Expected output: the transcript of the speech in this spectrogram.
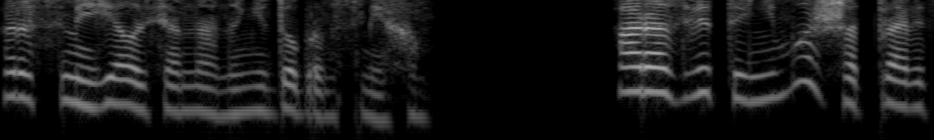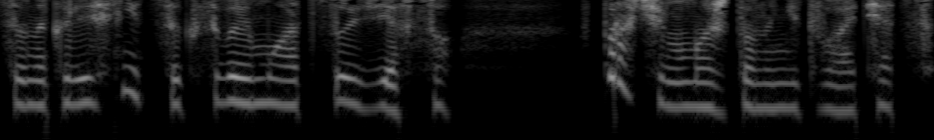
Рассмеялась она, но недобрым смехом. А разве ты не можешь отправиться на колеснице к своему отцу Зевсу? Впрочем, может, он и не твой отец.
